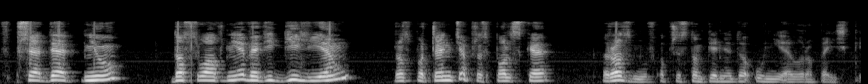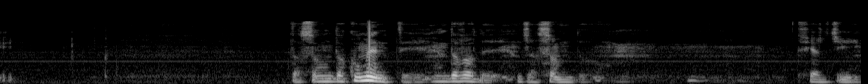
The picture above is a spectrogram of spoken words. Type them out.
W przededniu, dosłownie we Wigilię rozpoczęcia przez Polskę rozmów o przystąpieniu do Unii Europejskiej. To są dokumenty, dowody za sądu. Twierdzi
